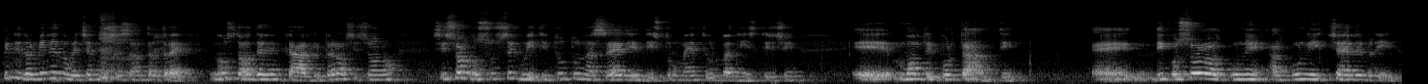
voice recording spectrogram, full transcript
Quindi dal 1963, non sto ad elencarli, però si sono si sono susseguiti tutta una serie di strumenti urbanistici eh, molto importanti. Eh, dico solo alcuni, alcuni celebri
